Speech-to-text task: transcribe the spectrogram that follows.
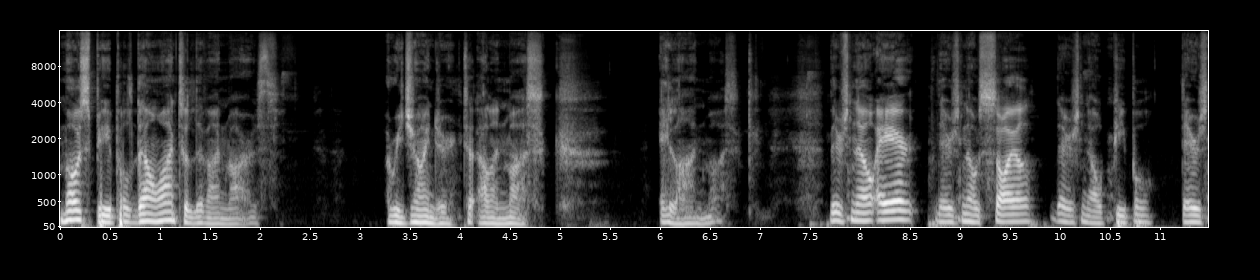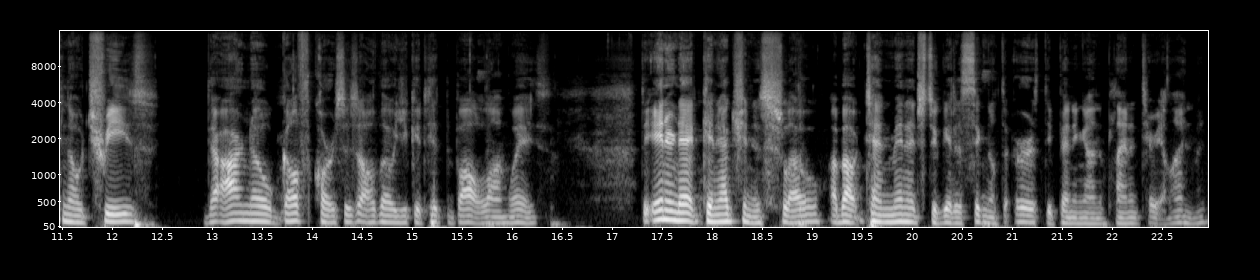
Most people don't want to live on Mars. A rejoinder to Elon Musk. Elon Musk. There's no air, there's no soil, there's no people, there's no trees, there are no golf courses, although you could hit the ball a long ways. The internet connection is slow, about 10 minutes to get a signal to Earth, depending on the planetary alignment.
